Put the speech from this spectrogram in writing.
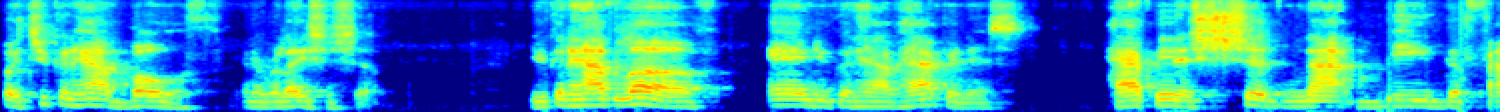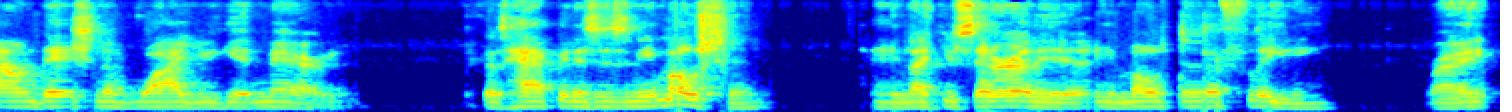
but you can have both in a relationship. You can have love and you can have happiness happiness should not be the foundation of why you get married because happiness is an emotion. And like you said earlier, emotions are fleeting, right?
